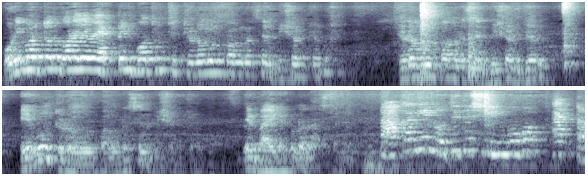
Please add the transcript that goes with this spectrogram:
পরিবর্তন করা যাবে একটাই পথ হচ্ছে তৃণমূল কংগ্রেসের বিসর্জন। তৃণমূল কংগ্রেসের বিসর্জন এবং তৃণমূল কংগ্রেসের বিসর্জন। এর বাইরে কোনো রাস্তা নেই। টাকা নিয়ে নথিতে শিলমোহর একটা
